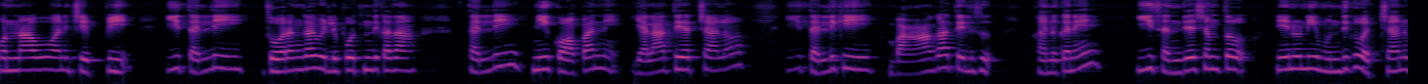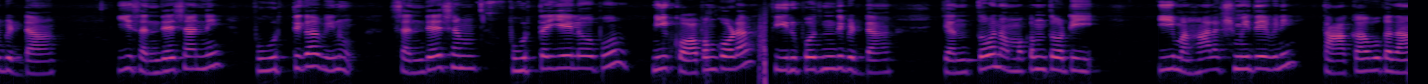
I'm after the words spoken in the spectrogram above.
ఉన్నావు అని చెప్పి ఈ తల్లి దూరంగా వెళ్ళిపోతుంది కదా. తల్లి నీ కోపాన్ని ఎలా తీర్చాలో ఈ తల్లికి బాగా తెలుసు. కనుకనే ఈ సందేశంతో నేను నీ ముందుకు వచ్చాను బిడ్డ. ఈ సందేశాన్ని పూర్తిగా విను. సందేశం పూర్తయ్యేలోపు నీ కోపం కూడా తీరిపోతుంది బిడ్డ. ఎంతో నమ్మకంతో ఈ మహాలక్ష్మీదేవిని తాకావు కదా.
